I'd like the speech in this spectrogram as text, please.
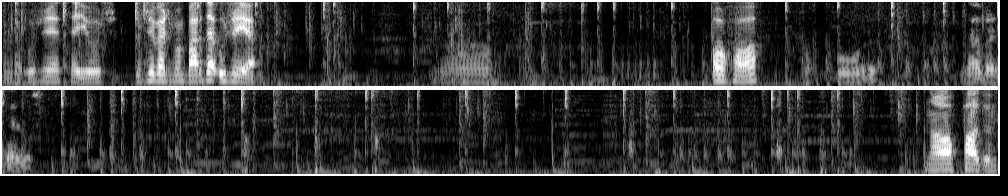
Dobra, użyję se już. Używać bombardę? Użyję. No, Oho. o kurde. Dobra, dadłeś. No, padłem.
